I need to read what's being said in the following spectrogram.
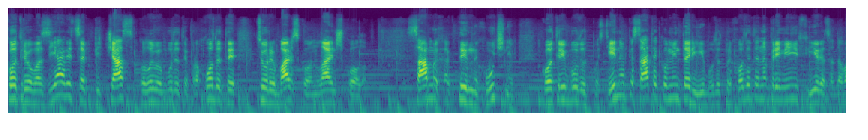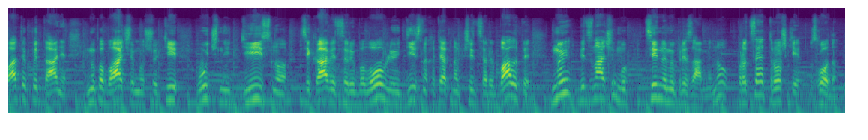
котрі у вас з'являться під час, коли ви будете проходити цю рибальську онлайн-школу самих активних учнів, котрі будуть постійно писати коментарі, будуть приходити на прямі ефіри, задавати питання. І ми побачимо, що ті учні дійсно цікавляться риболовлею, дійсно хочуть навчитися рибалити. Ми відзначимо цінними призами. Ну про це трошки згодом.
